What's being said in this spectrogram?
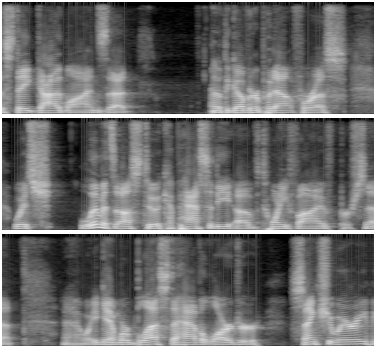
the state guidelines that that the governor put out for us, which limits us to a capacity of 25%. Uh, again, we're blessed to have a larger sanctuary,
